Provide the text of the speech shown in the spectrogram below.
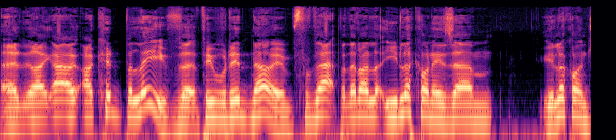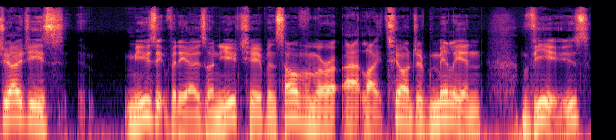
and like I, I couldn't believe that people didn't know him from that. But then I you look on his um, you look on Joji's music videos on YouTube, and some of them are at like 200 million views.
